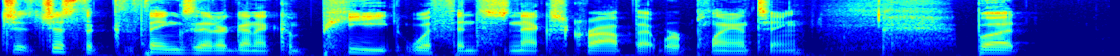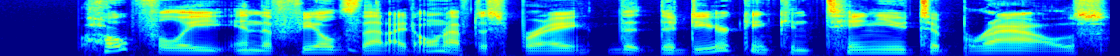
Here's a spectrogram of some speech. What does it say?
just just the things that are going to compete with this next crop that we're planting. But hopefully, in the fields that I don't have to spray, the, the deer can continue to browse.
